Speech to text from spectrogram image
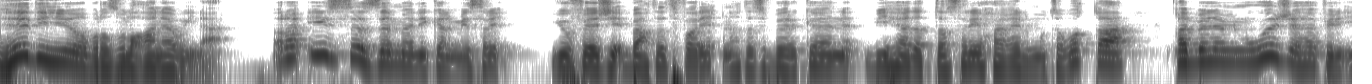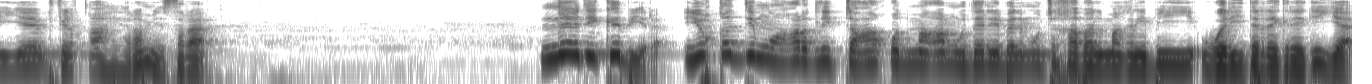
هذه أبرز العناوين. رئيس الزمالك المصري يفاجئ بعثة فريق نهضة بركان بهذا التصريح غير المتوقع قبل المواجهة في الإياب في القاهرة مصر. نادي كبير يقدم عرض للتعاقد مع مدرب المنتخب المغربي وليد الركراكي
